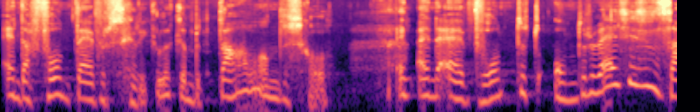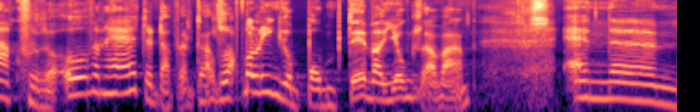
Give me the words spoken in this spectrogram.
en dat vond hij verschrikkelijk, een betalende school. En, en hij vond het onderwijs is een zaak voor de overheid. En dat werd als allemaal ingepompt, hè, van jongs af aan. En ehm,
